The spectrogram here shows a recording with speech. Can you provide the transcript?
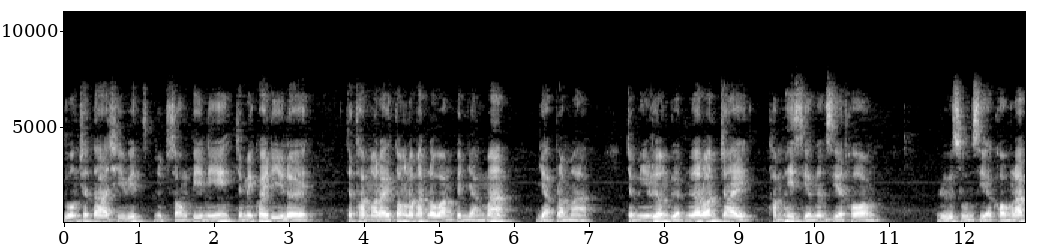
ดวงชะตาชีวิต 12 ปีนี้จะไม่ค่อยดีเลย จะทำอะไรต้องระมัดระวังเป็นอย่างมาก อย่าประมาท จะมีเรื่องเดือดเนื้อร้อนใจทำให้เสียเงินเสียทอง หรือสูญเสียของรัก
